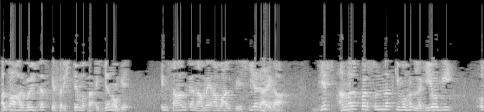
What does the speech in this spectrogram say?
اللہ ہر العزت کے فرشتے متعین ہوں گے۔ انسان کا نام اعمال پیش کیا جائے گا۔ جس عمل پر سنت کی مہر لگی ہوگی، اس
